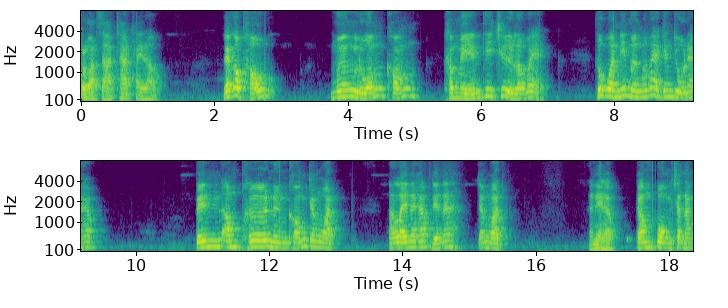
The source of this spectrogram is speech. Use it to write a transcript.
ประวัติศาสตร์ชาติไทยเรา แล้วก็เผาเมืองหลวงของเขมรที่ชื่อละแวก ทุกวันนี้เมืองละแวกยังอยู่นะครับ เป็นอำเภอหนึ่งของจังหวัดอะไรนะครับ เดี๋ยวนะ จังหวัดอันนี้ครับกำปงชนัง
